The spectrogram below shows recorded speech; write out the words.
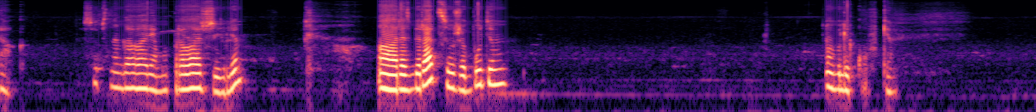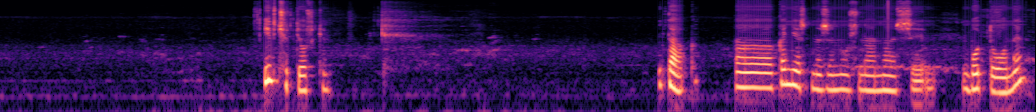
Так, собственно говоря, мы проложили. А разбираться уже будем в бликовке. И в чертежке. Так, а, конечно же, нужно наши бутоны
